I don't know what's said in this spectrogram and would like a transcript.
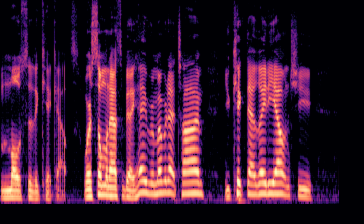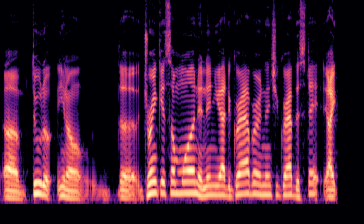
most of the kickouts, where someone has to be like, hey, remember that time you kicked that lady out and she. Um, threw the you know the drink at someone and then you had to grab her and then she grabbed the state like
